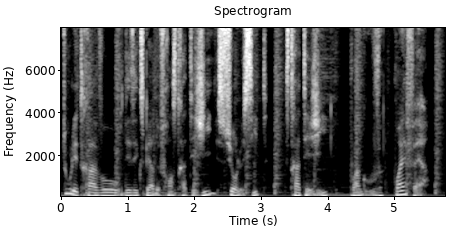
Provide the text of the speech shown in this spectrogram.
tous les travaux des experts de France Stratégie sur le site stratégie.gouv.fr.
